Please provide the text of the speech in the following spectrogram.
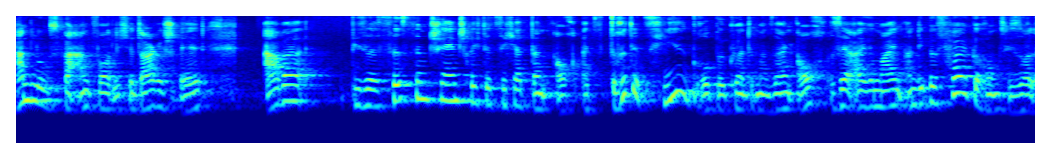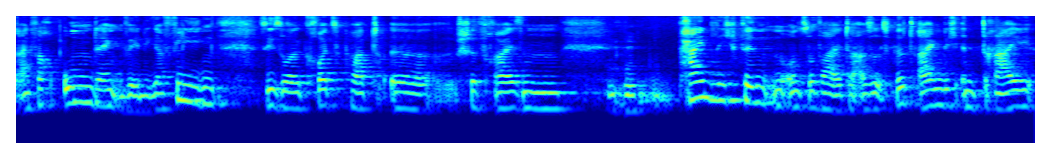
Handlungsverantwortliche dargestellt. Aber dieser System Change richtet sich ja dann auch als dritte Zielgruppe, könnte man sagen, auch sehr allgemein an die Bevölkerung. Sie soll einfach umdenken, weniger fliegen, sie soll Kreuzfahrtschiffreisen äh, mhm. peinlich finden und so weiter. Also es wird eigentlich in drei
